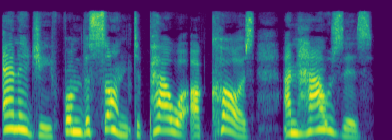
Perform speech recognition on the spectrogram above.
energy from the sun to power our cars and houses.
